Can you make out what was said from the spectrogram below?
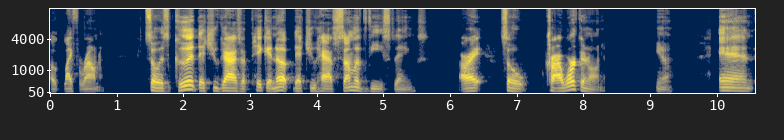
uh, life around them so it's good that you guys are picking up that you have some of these things all right? So try working on it you know? And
